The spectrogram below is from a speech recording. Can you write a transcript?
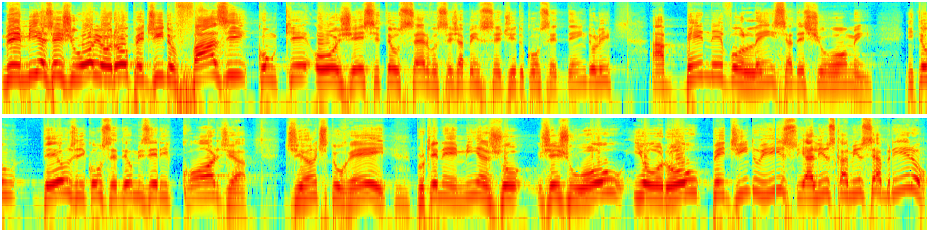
Neemias jejuou e orou pedindo: Faze com que hoje esse teu servo seja bem-sucedido, concedendo-lhe a benevolência deste homem. Então Deus lhe concedeu misericórdia diante do rei, porque Neemias jejuou e orou pedindo isso, e ali os caminhos se abriram.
